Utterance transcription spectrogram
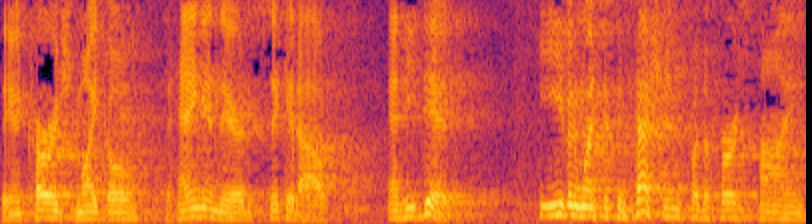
They encouraged Michael to hang in there, to stick it out, and he did. He even went to confession for the first time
